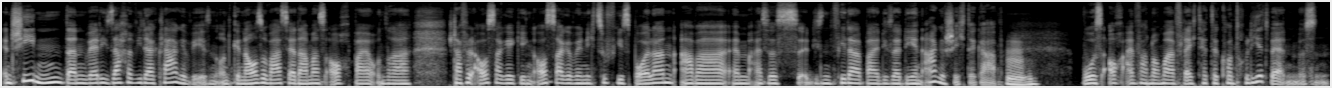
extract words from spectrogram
entschieden, dann wäre die Sache wieder klar gewesen. Und genauso war es ja damals auch bei unserer Staffel Aussage gegen Aussage, will nicht zu viel spoilern, aber ähm, als es diesen Fehler bei dieser DNA-Geschichte gab. Mhm wo es auch einfach nochmal vielleicht hätte kontrolliert werden müssen.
